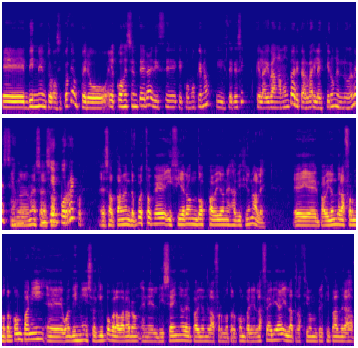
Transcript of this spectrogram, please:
eh, Disney en toda la situación, pero él coge, se entera y dice que como que no, y dice que sí, que la iban a montar y tarda, y la hicieron en nueve meses. En nueve meses, un, tiempo récord. Exactamente, puesto que hicieron dos pabellones adicionales. Eh, el pabellón de la Ford Motor Company, eh, Walt Disney y su equipo colaboraron en el diseño del pabellón de la Ford Motor Company en la feria y la atracción principal de la,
